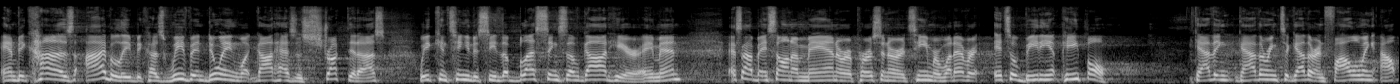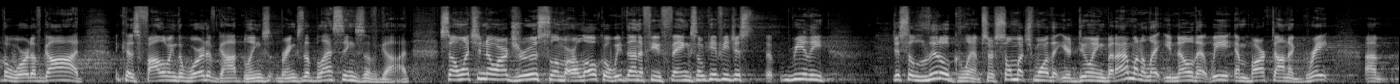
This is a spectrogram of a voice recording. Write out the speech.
And because I believe, because we've been doing what God has instructed us, we continue to see the blessings of God here. Amen? It's not based on a man or a person or a team or whatever, it's obedient people. Gathering, gathering together and following out the Word of God, because following the Word of God brings, brings the blessings of God. So I want you to know our Jerusalem, our local, we've done a few things. I'll give you just really just a little glimpse. There's so much more that you're doing, but I want to let you know that we embarked on a great um,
